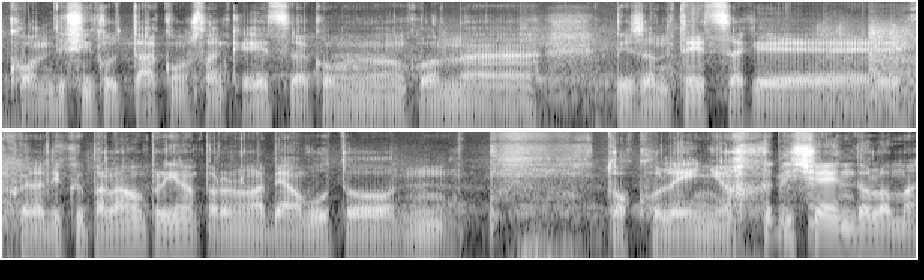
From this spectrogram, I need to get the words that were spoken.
con difficoltà, con stanchezza, con, con eh, pesantezza che è quella di cui parlavamo prima, però non abbiamo avuto tocco legno dicendolo, ma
